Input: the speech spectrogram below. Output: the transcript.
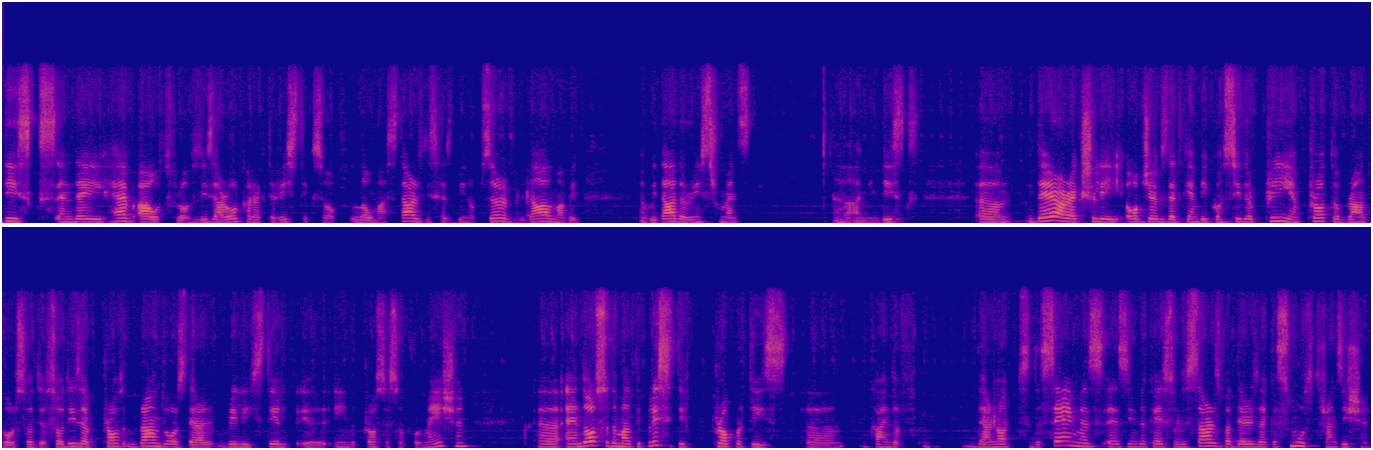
disks and they have outflows. These are all characteristics of low mass stars. This has been observed with ALMA, with, with other instruments, uh, I mean disks. Um, there are actually objects that can be considered pre and proto brown dwarfs. So, the, so these are brown dwarfs that are really still uh, in the process of formation. Uh, and also the multiplicity properties um, kind of, they're not the same as, as in the case of the stars, but there is like a smooth transition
